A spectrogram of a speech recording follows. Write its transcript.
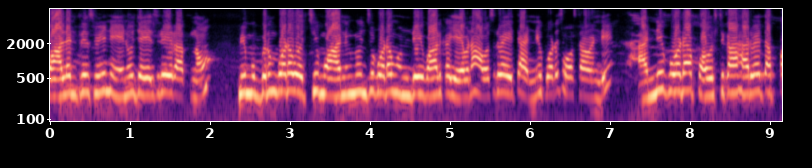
వాలంటీర్స్ నేను జయశ్రీ రత్నం మీ ముగ్గురం కూడా వచ్చి మార్నింగ్ నుంచి కూడా ఉండి వాళ్ళకి ఏమైనా అవసరం అయితే అన్ని కూడా చూస్తామండి. అన్ని కూడా పౌష్టికాహారమే తప్ప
